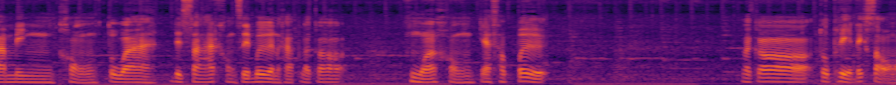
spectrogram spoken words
ราเมงของตัวเดซาร์ของเซเบอร์นะครับ แล้วก็หัวของแกสฮอปเปอร์ แล้วก็ตัวเพลทเลขสอง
